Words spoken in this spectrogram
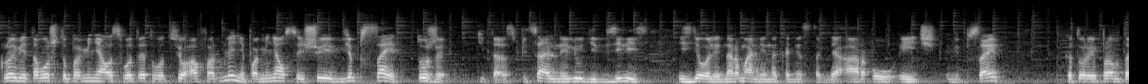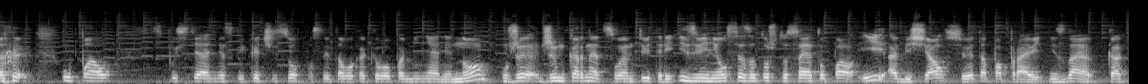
кроме того, что поменялось вот это вот все оформление, поменялся еще и веб-сайт. Тоже какие-то специальные люди взялись и сделали нормальный, наконец-то, для ROH веб-сайт, который, правда, упал спустя несколько часов после того, как его поменяли. Но уже Джим Корнет в своем твиттере извинился за то, что сайт упал и обещал все это поправить. Не знаю, как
